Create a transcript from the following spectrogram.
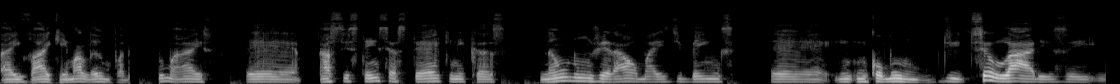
aí vai, queima lâmpada. tudo mais, é, assistências técnicas, não num geral, mas de bens é, em, em, comum, de celulares e,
